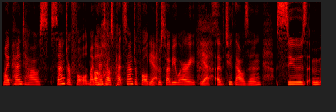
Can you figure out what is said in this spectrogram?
my penthouse centerfold, my penthouse pet centerfold, Yeah. which was February Yes. of 2000. Suze m-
